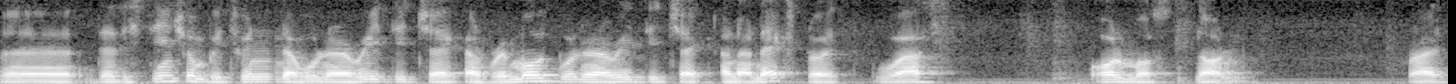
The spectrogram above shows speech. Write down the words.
uh, the distinction between a vulnerability check, a remote vulnerability check, and an exploit was almost none, right?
